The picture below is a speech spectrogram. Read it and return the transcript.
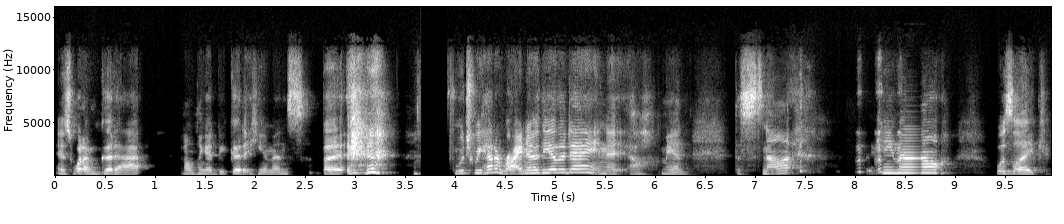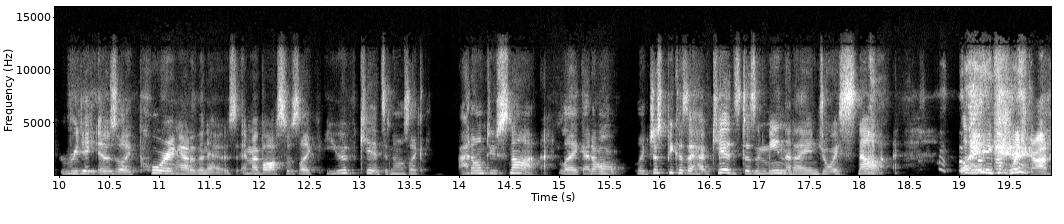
and it's what I'm good at. I don't think I'd be good at humans, but which we had a rhino the other day and it oh man, the snot that came out was like ridiculous. It was like pouring out of the nose. And my boss was like, You have kids. And I was like, I don't do snot. Like I don't like just because I have kids doesn't mean that I enjoy snot. Like oh my god.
